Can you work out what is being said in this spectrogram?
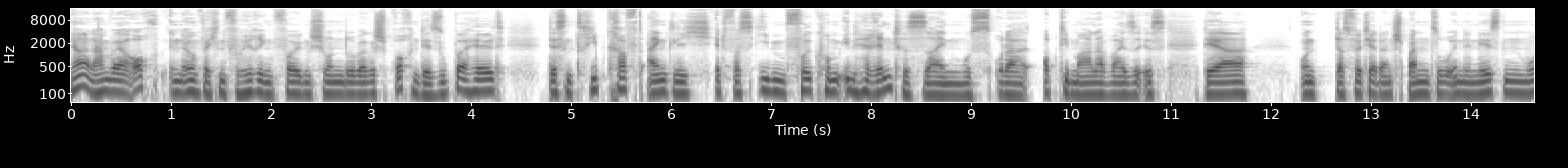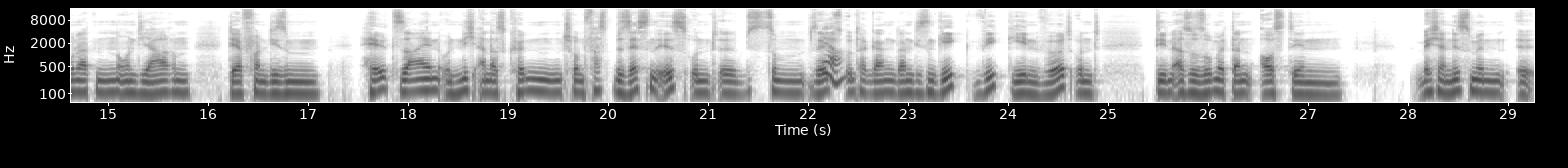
Ja, da haben wir ja auch in irgendwelchen vorherigen Folgen schon drüber gesprochen. Der Superheld, dessen Triebkraft eigentlich etwas ihm vollkommen Inhärentes sein muss oder optimalerweise ist, der, und das wird ja dann spannend so in den nächsten Monaten und Jahren, der von diesem Held sein und nicht anders können schon fast besessen ist und äh, bis zum Selbstuntergang ja. dann diesen Ge Weg gehen wird und den also somit dann aus den Mechanismen äh,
